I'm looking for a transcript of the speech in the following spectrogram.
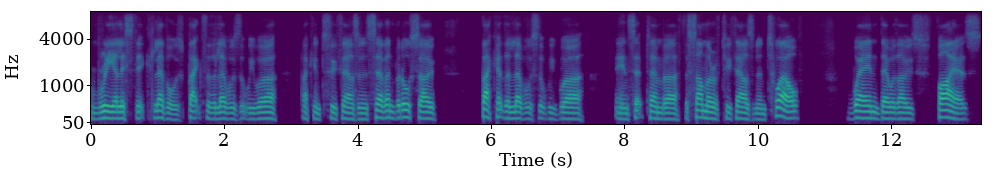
realistic levels, back to the levels that we were back in 2007, but also back at the levels that we were in September, the summer of 2012, when there were those fires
